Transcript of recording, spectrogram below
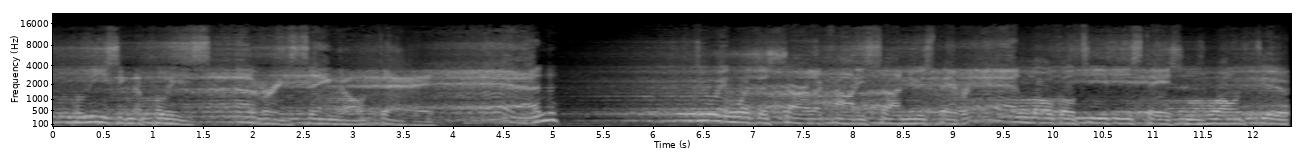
watch Policing the Police every single day. And doing what the Charlotte County Sun newspaper and local TV stations won't do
